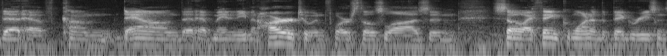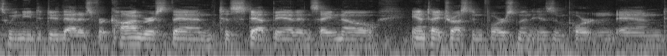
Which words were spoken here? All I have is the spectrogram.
that have come down that have made it even harder to enforce those laws. And so I think one of the big reasons we need to do that is for Congress then to step in and say, no, antitrust enforcement is important, and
